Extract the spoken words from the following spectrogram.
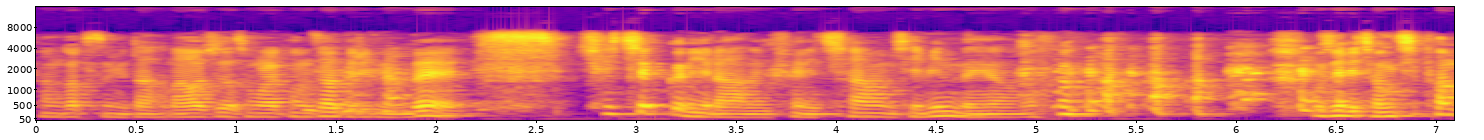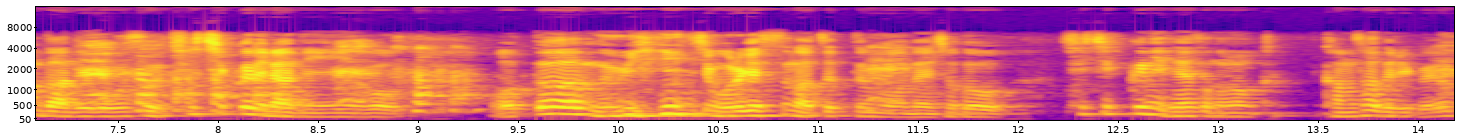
반갑습니다. 나와주셔서 정말 감사드리는데, 최측근이라는 표현이 참 재밌네요. 무슨 이게 정치판도 아니고 무슨 최측근이라니, 뭐, 어떤 의미인지 모르겠으나 어쨌든 뭐, 네, 저도 최측근이 돼서 너무 가, 감사드리고요.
